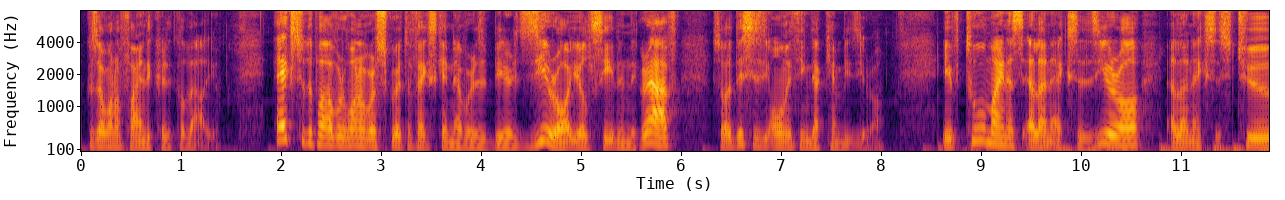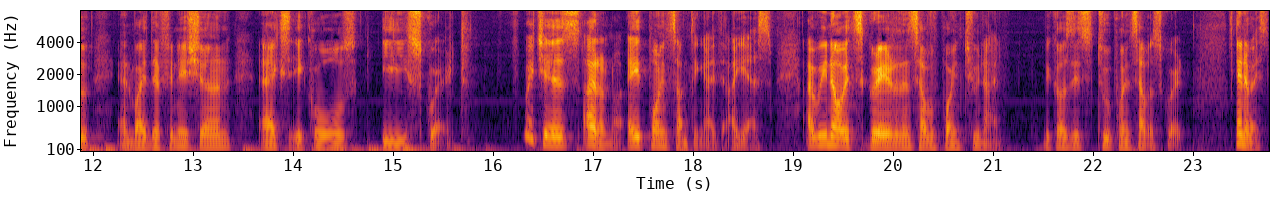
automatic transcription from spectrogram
because I want to find the critical value. x to the power 1 over square root of x can never be 0. You'll see it in the graph. So this is the only thing that can be 0. If 2 minus ln x is 0, ln x is 2, and by definition, x equals e squared which is, I don't know, 8 point something, I, I guess. Uh, we know it's greater than 7.29 because it's 2.7 squared. Anyways,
